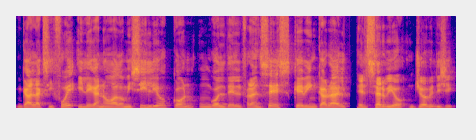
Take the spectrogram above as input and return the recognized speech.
Galaxy fue y le ganó a domicilio con un gol del francés Kevin Cabral. El serbio Joveljic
